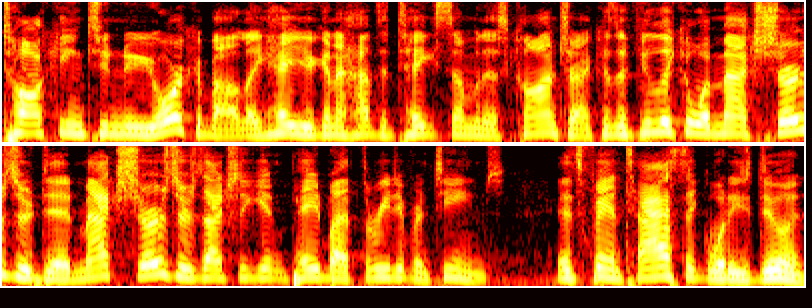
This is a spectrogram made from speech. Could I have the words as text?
talking to New York about. Like, hey, you're going to have to take some of this contract because if you look at what Max Scherzer did, Max Scherzer is actually getting paid by three different teams. It's fantastic what he's doing.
